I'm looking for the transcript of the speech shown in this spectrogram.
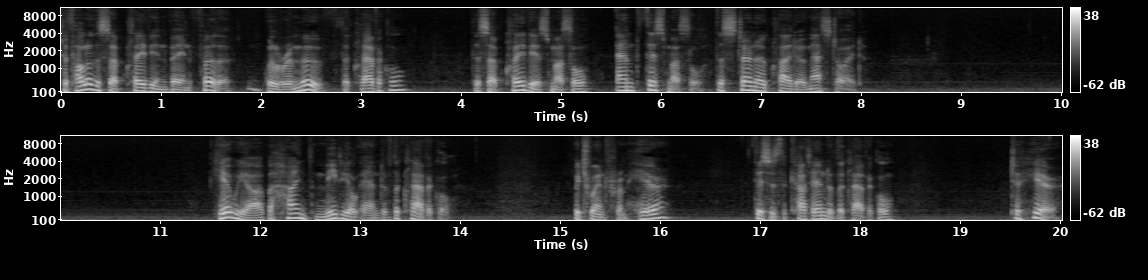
To follow the subclavian vein further, we'll remove the clavicle, the subclavius muscle, and this muscle, the sternocleidomastoid. Here we are behind the medial end of the clavicle, which went from here, this is the cut end of the clavicle, to here.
